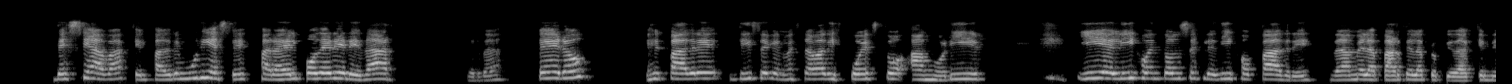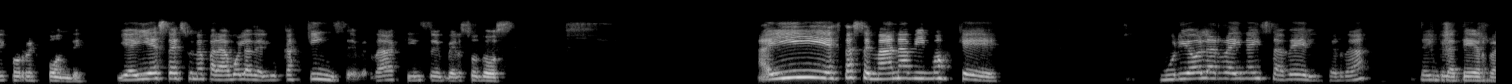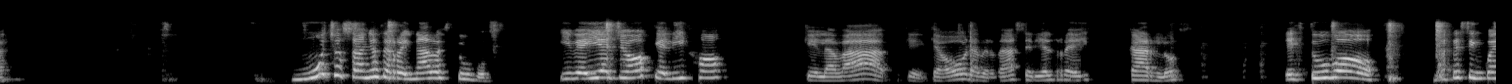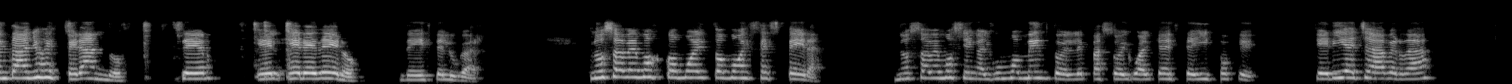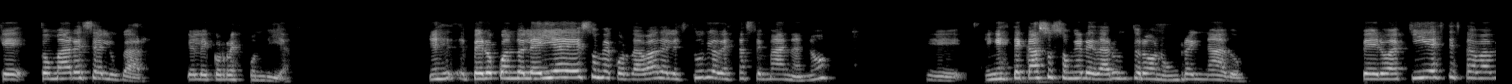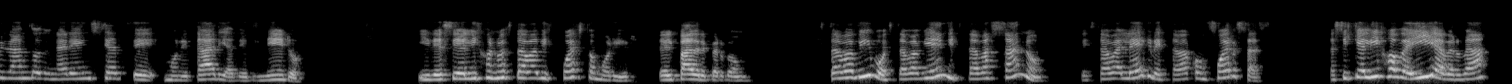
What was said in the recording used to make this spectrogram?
deseaba que el padre muriese para él poder heredar, ¿verdad? Pero el padre dice que no estaba dispuesto a morir y el hijo entonces le dijo, padre, dame la parte de la propiedad que me corresponde. Y ahí esa es una parábola de Lucas 15, ¿verdad? 15, verso 12. Ahí esta semana vimos que murió la reina Isabel, ¿verdad? De Inglaterra. Muchos años de reinado estuvo. Y veía yo que el hijo que la va, que, ahora, ¿verdad? Sería el rey Carlos, estuvo más de 50 años esperando ser el heredero de este lugar. No sabemos cómo él tomó esa espera. No sabemos si en algún momento él le pasó igual que a este hijo que quería ya, ¿verdad? Que tomar ese lugar que le correspondía. Pero cuando leía eso me acordaba del estudio de esta semana, ¿no? Eh, en este caso son heredar un trono, un reinado. Pero aquí este estaba hablando de una herencia monetaria, de dinero. Y decía, el hijo no estaba dispuesto a morir, el padre, perdón. Estaba vivo, estaba bien, estaba sano, estaba alegre, estaba con fuerzas. Así que el hijo veía, ¿verdad?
